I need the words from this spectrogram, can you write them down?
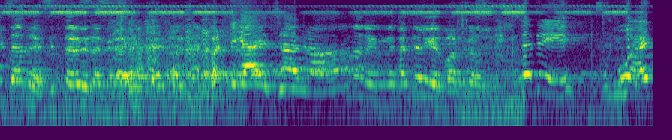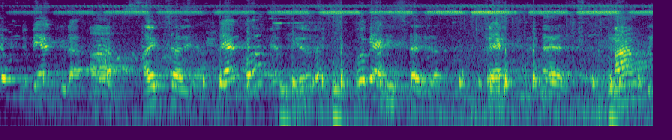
ಇದ್ದಾದ್ರೆ ಬಿತ್ತರವಿಲ್ಲ ಒಟ್ಟಿಗೆ ಐದು ಸಾವಿರ ಕಟ್ಟೆಲಿಗೆ ಇರಬಾರ್ದು ಕಣದು ಇದ್ದದೆ ಹೂ ಆಯ್ತ ಉಂಟು ಬ್ಯಾಂಕ್ ಕೂಡ ಐದು ಸಾವಿರ ಬ್ಯಾಂಕು ಓ ಬ್ಯಾಂಕ್ ಐದು ಸಾವಿರ ಬ್ಯಾಂಕ್ ಮಾಂಕು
